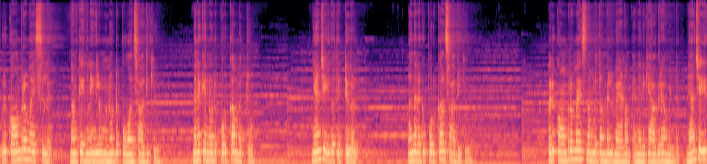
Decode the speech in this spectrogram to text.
ഒരു കോംപ്രമൈസിൽ നമുക്ക് എങ്ങനെയെങ്കിലും മുന്നോട്ട് പോകാൻ സാധിക്കുമോ നിനക്ക് എന്നോട് പൊറുക്കാൻ പറ്റുമോ? ഞാൻ ചെയ്ത തെറ്റുകൾ അത് നിനക്ക് പൊറുക്കാൻ സാധിക്കുമോ ഒരു കോംപ്രമൈസ് നമ്മൾ തമ്മിൽ വേണം എന്നെനിക്ക് ആഗ്രഹമുണ്ട്. ഞാൻ ചെയ്ത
